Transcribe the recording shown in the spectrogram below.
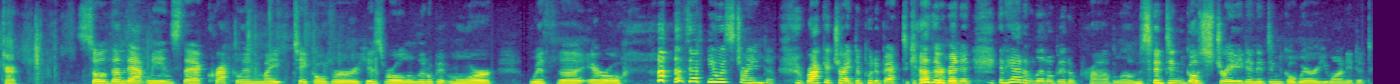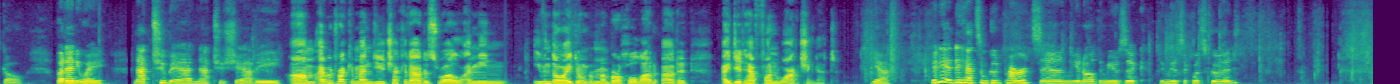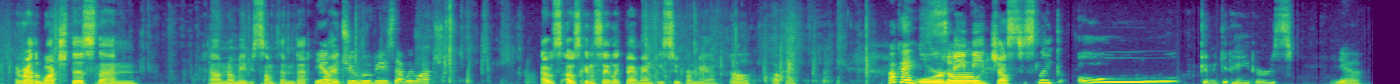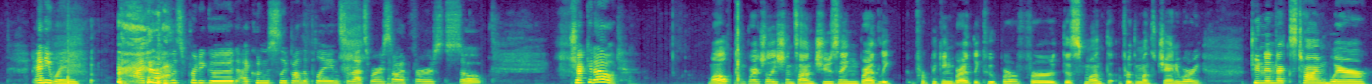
Okay. So then that means that Kraglin might take over his role a little bit more with the arrow that he was trying to. Rocket tried to put it back together and it, it had a little bit of problems. It didn't go straight and it didn't go where he wanted it to go. But anyway, not too bad, not too shabby. Um, I would recommend you check it out as well. I mean, even though I don't remember a whole lot about it, I did have fun watching it. Yeah. It had, it had some good parts and, you know, the music. The music was good. I'd rather watch this than I don't know, maybe something that The other two movies that we watched. I was I was gonna say like Batman v Superman. Oh, okay. Okay. Or so- maybe Justice League. Oh gonna get haters. Yeah. Anyway, I thought it was pretty good. I couldn't sleep on the plane, so that's where I saw it first. So check it out. Well, congratulations on choosing Bradley for picking Bradley Cooper for this month for the month of January. Tune in next time where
